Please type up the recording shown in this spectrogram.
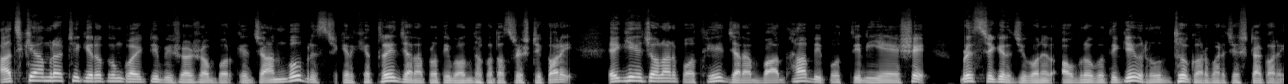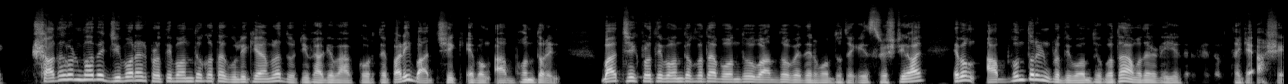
আজকে আমরা ঠিক এরকম কয়েকটি বিষয় সম্পর্কে জানব বৃশ্চিকের ক্ষেত্রে যারা প্রতিবন্ধকতা সৃষ্টি করে। এগিয়ে চলার পথে যারা বাধা বিপত্তি নিয়ে এসে বৃশ্চিকের জীবনের অগ্রগতিকে রুদ্ধ করবার চেষ্টা করে। সাধারণভাবে জীবনের প্রতিবন্ধকতাগুলিকে আমরা দুটি ভাগে ভাগ করতে পারি, বাহ্যিক এবং আভ্যন্তরীণ। বাহ্যিক প্রতিবন্ধকতা বন্ধু বান্ধব এদের মধ্য থেকে সৃষ্টি হয় এবং আভ্যন্তরীণ প্রতিবন্ধকতা আমাদের নিজেদের থেকে আসে।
